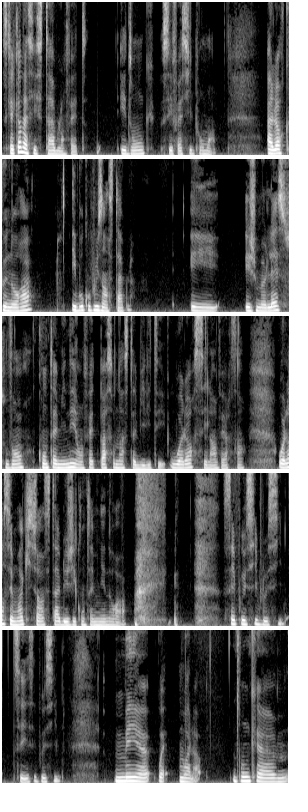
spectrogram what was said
c'est quelqu'un d'assez stable en fait. Et donc c'est facile pour moi. Alors que Nora est beaucoup plus instable. Et, et je me laisse souvent contaminer en fait par son instabilité. Ou alors c'est l'inverse. Hein. Ou alors c'est moi qui suis instable et j'ai contaminé Nora. c'est possible aussi, c'est possible. Mais euh, ouais, voilà. Donc, euh,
